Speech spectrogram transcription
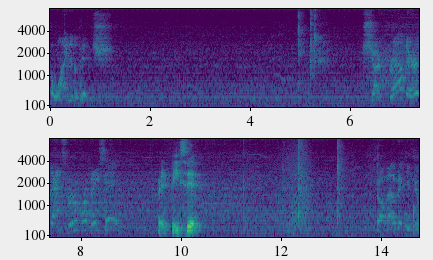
The line of the pitch. Sharp grounder. That's through for a base hit. Right, base hit. Oh, that'll make you feel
